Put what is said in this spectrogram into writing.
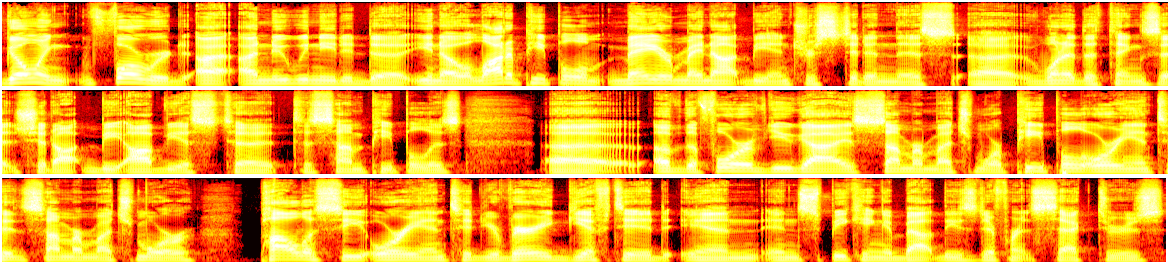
going forward, I, I, knew we needed to, you know, a lot of people may or may not be interested in this. Uh, one of the things that should be obvious to, to some people is uh, of the four of you guys, some are much more people oriented, some are much more policy oriented. You're very gifted in in speaking about these different sectors.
